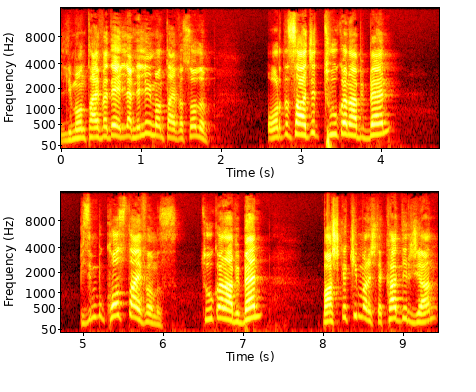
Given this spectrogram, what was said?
Limon tayfa değil lan. Ne limon tayfası oğlum? Orada sadece Tuğkan abi ben. Bizim bu kos tayfamız. Tuğkan abi ben. Başka kim var işte? Kadircan.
